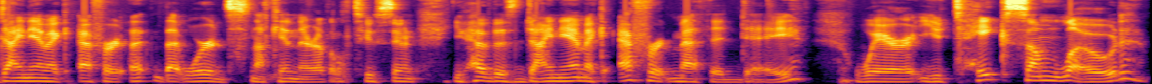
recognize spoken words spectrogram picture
dynamic effort, that, that word snuck in there a little too soon. You have this dynamic effort method day where you take some load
